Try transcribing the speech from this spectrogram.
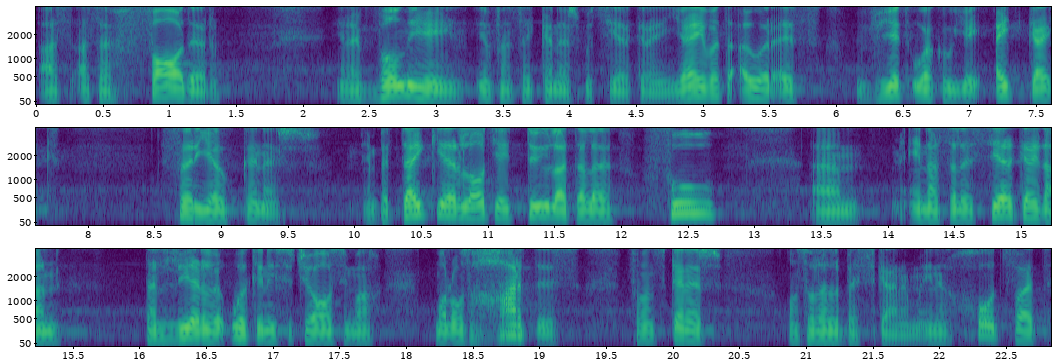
as as 'n vader en hy wil nie hê een van sy kinders moet seer kry nie. Jy wat ouer is, weet ook hoe jy uitkyk vir jou kinders. En baie keer laat jy toe dat hulle voel ehm um, en as hulle seer kry dan dan leer hulle ook in die situasie maar maar ons hart is vir ons kinders, ons wil hulle beskerm. En God wat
